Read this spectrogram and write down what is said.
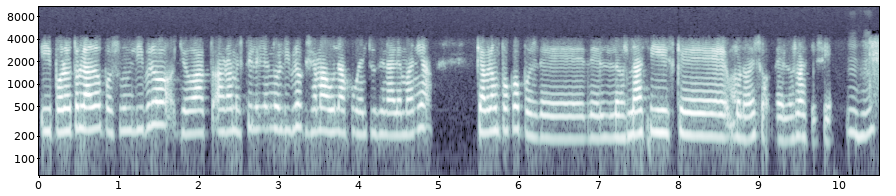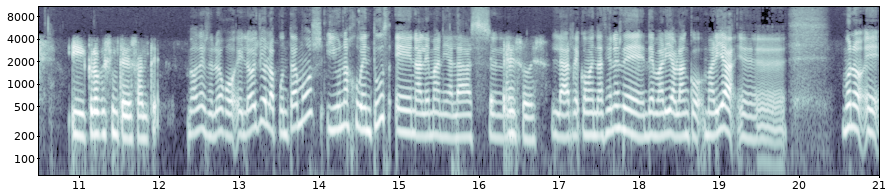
Y por otro lado, pues un libro, yo ahora me estoy leyendo un libro que se llama Una juventud en Alemania, que habla un poco pues de, de los nazis que, bueno, eso, de los nazis, sí y creo que es interesante. No, desde luego. El hoyo lo apuntamos y una juventud en Alemania. Las, eh, Eso es. las recomendaciones de, de María Blanco. María, eh, bueno, eh,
